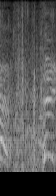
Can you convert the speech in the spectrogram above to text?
Shoot!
